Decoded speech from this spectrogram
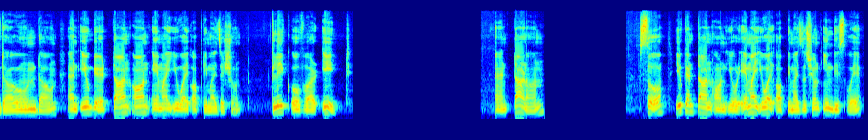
Down, down and you get turn on MIUI optimization. Click over it and turn on. So you can turn on your MIUI optimization in this way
